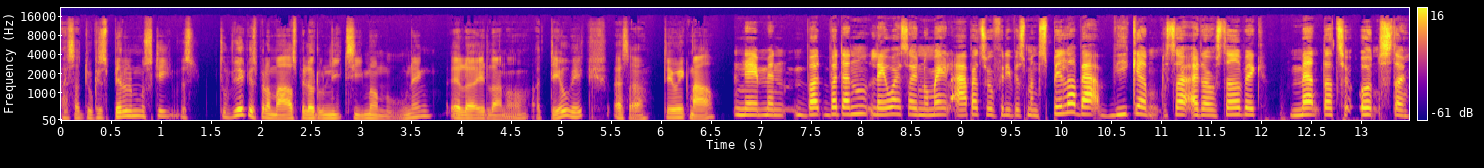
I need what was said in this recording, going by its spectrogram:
Altså, du kan spille måske, hvis du virkelig spiller meget, spiller du 9 timer om ugen, ikke? Eller et eller andet. Og det er jo ikke, altså, det er jo ikke meget. Nej, men hvor- hvordan laver jeg så en normal arbejdsuge? Fordi hvis man spiller hver weekend, så er der jo stadigvæk mandag til onsdag.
